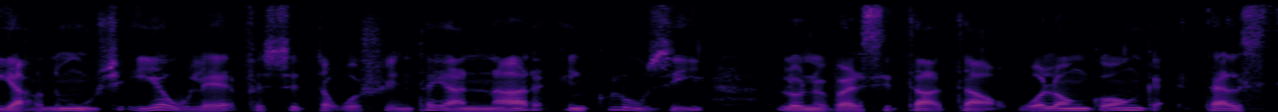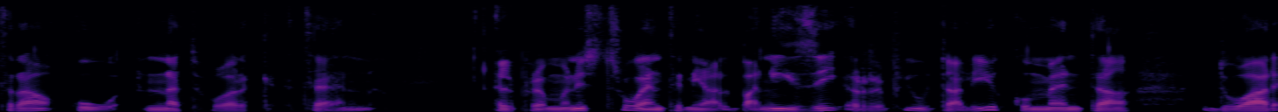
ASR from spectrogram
jaħdmux jew le fis-26 ta' Jannar, inklużi l-Università ta' Wollongong, Telstra u Network Ten. Il-Prim Ministru Anthony Albanese rrifjuta li jikkummenta dwar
